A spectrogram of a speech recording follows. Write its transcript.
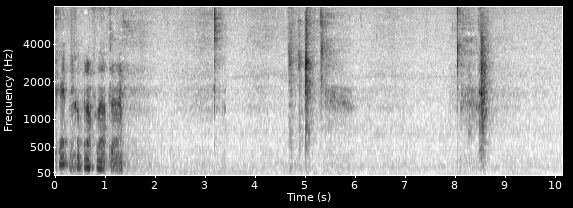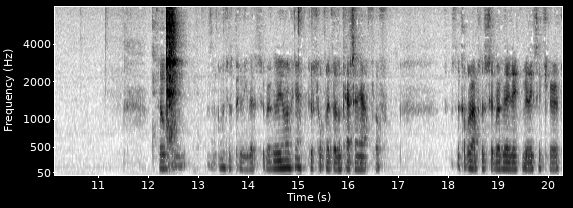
Okay, happy enough with that there. So I'll just put a bit of super on here, just hoping it doesn't catch any off fluff. Just a couple of wraps of glue really secure it.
